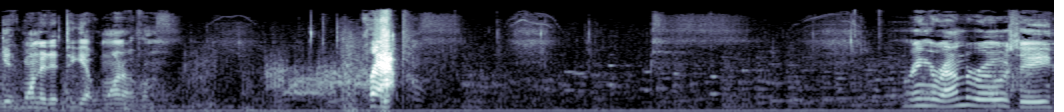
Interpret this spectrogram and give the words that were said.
get wanted it to get one of them. Ring around the rosy.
